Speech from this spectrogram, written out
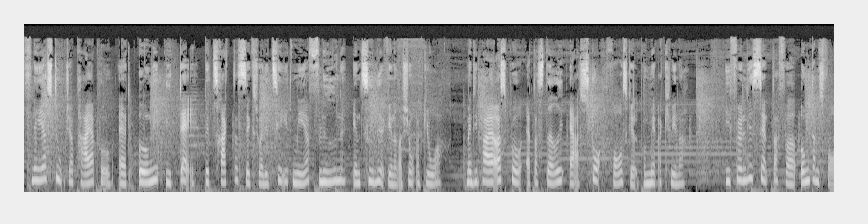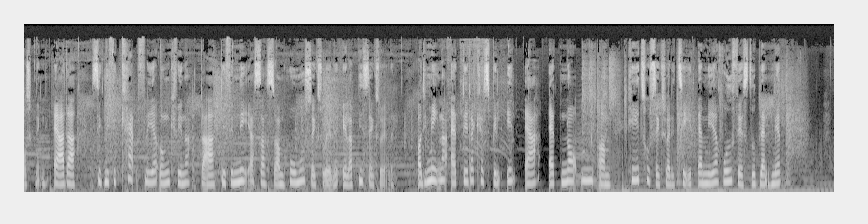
Flere studier peger på, at unge i dag betragter seksualitet mere flydende end tidligere generationer gjorde. Men de peger også på, at der stadig er stor forskel på mænd og kvinder. Ifølge Center for Ungdomsforskning er der signifikant flere unge kvinder, der definerer sig som homoseksuelle eller biseksuelle. Og de mener, at det, der kan spille ind, er, at normen om heteroseksualitet er mere rodfæstet blandt mænd.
